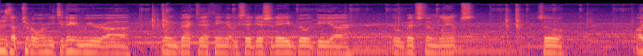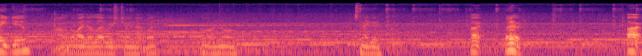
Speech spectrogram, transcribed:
up, Turtle Army? Today we're uh, going back to that thing that we said yesterday, build the uh, little redstone lamps. So, all you do, I don't know why the levers turn that way. Oh no. It's not good. Alright, whatever. Alright.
